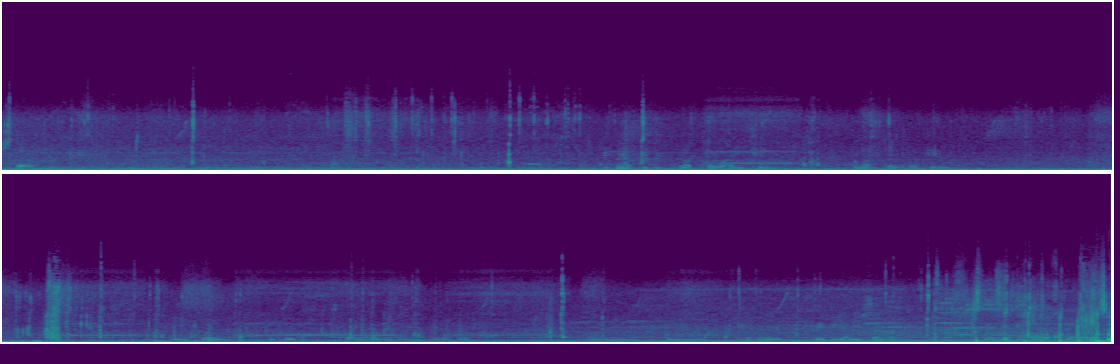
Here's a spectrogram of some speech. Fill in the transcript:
and stuff. Not, not full not central king. People. And the, maybe any sound, maybe people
